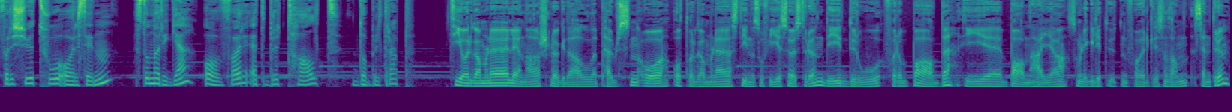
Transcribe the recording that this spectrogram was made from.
For 22 år siden sto Norge overfor et brutalt dobbeltdrap. Ti år gamle Lena Sløgedal Paulsen og åtte år gamle Stine Sofie Sørstrøen de dro for å bade i Baneheia, som ligger litt utenfor Kristiansand sentrum,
